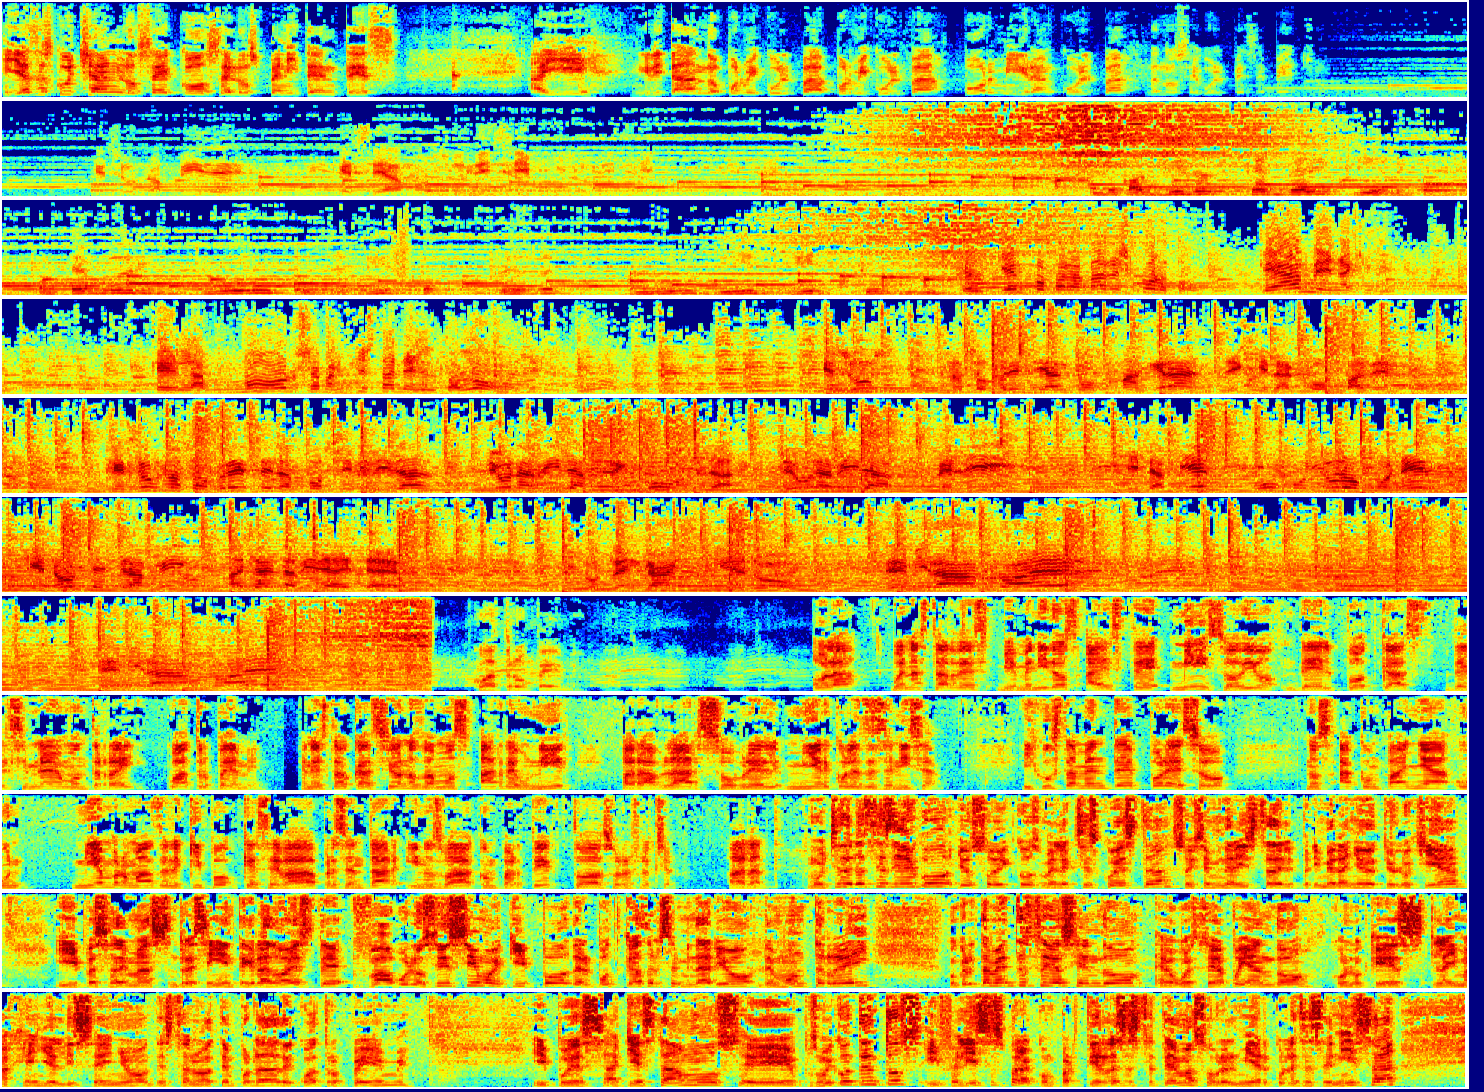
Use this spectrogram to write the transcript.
Y ya se escuchan los ecos de los penitentes ahí gritando por mi culpa, por mi culpa, por mi gran culpa, dándose golpes de pecho. Jesús nos pide que seamos sus discípulos. And because Jesus said very clearly, whatever you do to the least of brethren, you did it to me. que el tiempo para amar es corto, que amen aquí y que el amor se manifiesta en el dolor. Jesús nos ofrece algo más grande que la copa del mundo. Jesús nos ofrece la posibilidad de una vida fecunda, de una vida feliz y también un futuro con Él que no tendrá fin allá en la vida eterna. No tengáis miedo de mirarlo a Él. 4 pm. Hola, buenas tardes, bienvenidos a este minisodio del podcast del Seminario Monterrey 4 pm. En esta ocasión nos vamos a reunir para hablar sobre el miércoles de ceniza. Y justamente por eso nos acompaña un miembro más del equipo que se va a presentar y nos va a compartir toda su reflexión. Adelante. Muchas gracias, Diego. Yo soy Cosme Alexis Cuesta, soy seminarista del primer año de teología y pues además recién integrado a este fabulosísimo equipo del podcast del seminario de Monterrey. Concretamente estoy haciendo eh, o estoy apoyando con lo que es la imagen y el diseño de esta nueva temporada de 4pm. Y pues aquí estamos, eh, pues muy contentos y felices para compartirles este tema sobre el miércoles de ceniza.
